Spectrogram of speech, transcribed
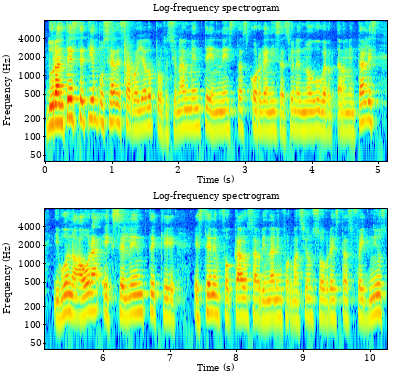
Durante este tiempo se ha desarrollado profesionalmente en estas organizaciones no gubernamentales y bueno, ahora excelente que estén enfocados a brindar información sobre estas fake news.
